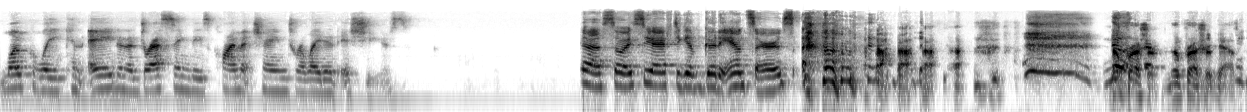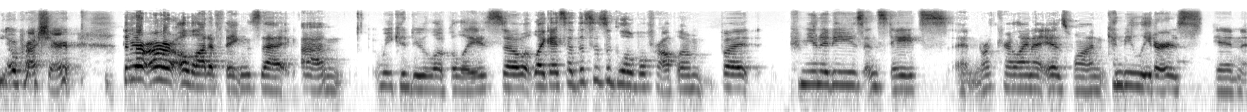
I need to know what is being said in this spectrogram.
locally can aid in addressing these climate change related issues? Yeah, so I see I have to give good answers. no, no, pressure, no pressure, Kath. No pressure. There are a lot of things that um, we can do locally. So, like I said, this is a global problem, but communities and states, and North Carolina is one, can be leaders in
